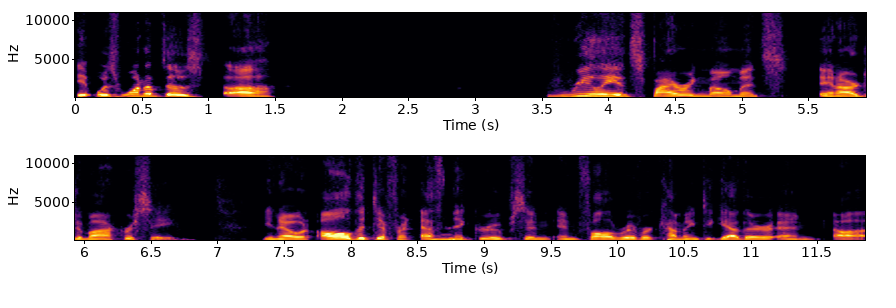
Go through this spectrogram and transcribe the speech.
it was one of those uh, really inspiring moments in our democracy you know, and all the different ethnic groups in, in Fall River coming together and, uh,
